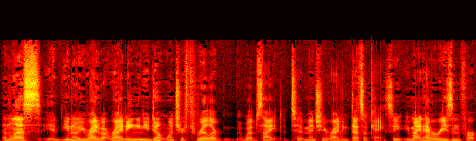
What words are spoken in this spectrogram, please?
unless you know you write about writing and you don't want your thriller website to mention your writing, that's okay. So you might have a reason for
